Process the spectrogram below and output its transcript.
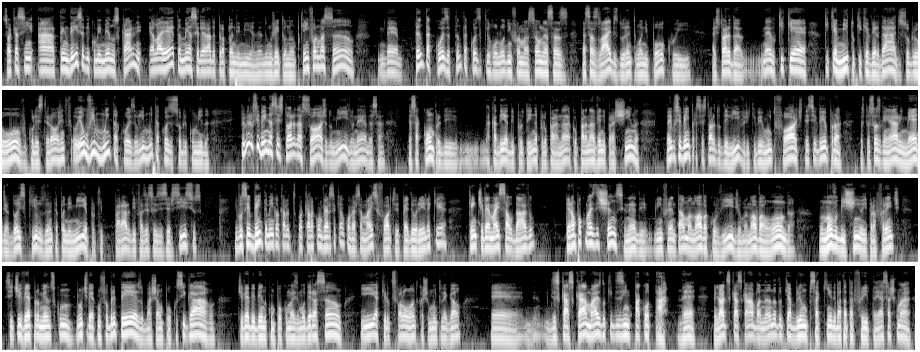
Só que assim, a tendência de comer menos carne, ela é também acelerada pela pandemia, né? De um jeito ou não. Porque a informação, né? tanta coisa, tanta coisa que rolou de informação nessas, nessas lives durante um ano e pouco e a história da, né, o que que é, o que que é mito, o que que é verdade sobre o ovo, colesterol, a gente, eu vi muita coisa, eu li muita coisa sobre comida. Primeiro se vem nessa história da soja, do milho, né, dessa dessa compra de, da cadeia de proteína pelo Paraná, que o Paraná vende para a China. Daí você vem para essa história do delivery, que veio muito forte. Daí você veio para. As pessoas ganharam, em média, 2 quilos durante a pandemia, porque pararam de fazer seus exercícios. E você vem também com aquela, com aquela conversa, que é uma conversa mais forte, de pé de orelha, que é quem tiver mais saudável terá um pouco mais de chance né, de, de enfrentar uma nova Covid, uma nova onda, um novo bichinho aí para frente se tiver pelo menos com não tiver com sobrepeso, baixar um pouco o cigarro, tiver bebendo com um pouco mais de moderação e aquilo que você falou ontem que eu acho muito legal é descascar mais do que desempacotar, né? Melhor descascar uma banana do que abrir um saquinho de batata frita. Essa acho que uma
